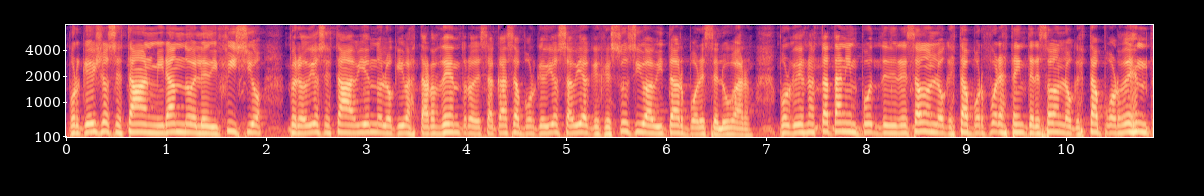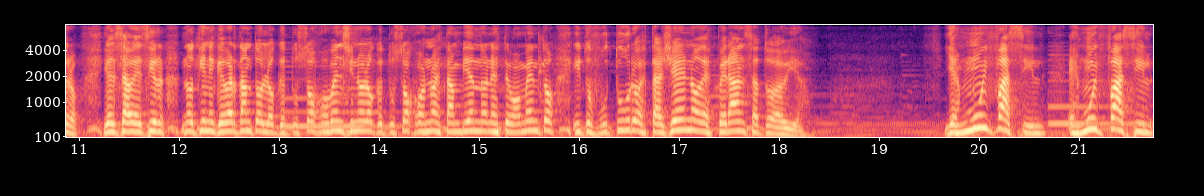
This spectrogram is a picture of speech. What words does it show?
Porque ellos estaban mirando el edificio, pero Dios estaba viendo lo que iba a estar dentro de esa casa, porque Dios sabía que Jesús iba a habitar por ese lugar. Porque Dios no está tan interesado en lo que está por fuera, está interesado en lo que está por dentro. Y Él sabe decir, no tiene que ver tanto lo que tus ojos ven, sino lo que tus ojos no están viendo en este momento, y tu futuro está lleno de esperanza todavía. Y es muy fácil, es muy fácil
